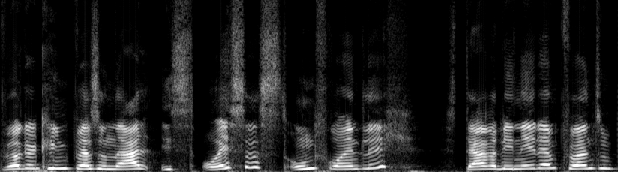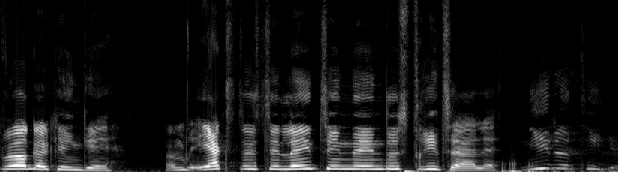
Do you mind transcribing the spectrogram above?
Burger King Personal ist äußerst unfreundlich. Darf ich nicht empfehlen zum Burger King gehen. Am ärgsten ist in Linz in der Industriezeile. Nie der Tiger.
